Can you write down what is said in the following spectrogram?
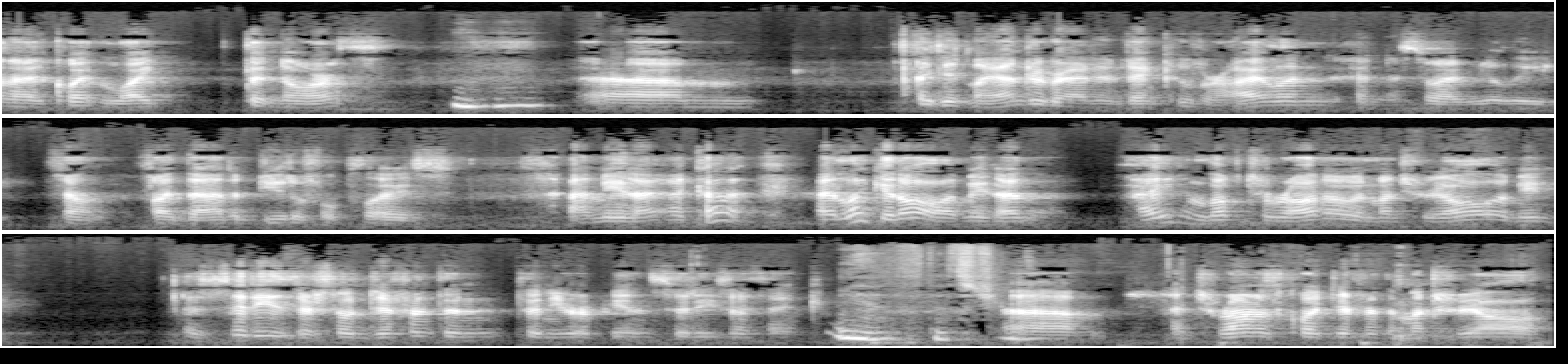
and I quite liked the North. Mm-hmm. Um, I did my undergrad in Vancouver Island, and so I really found find that a beautiful place. I mean, I, I kind of I like it all. I mean, I, I even love Toronto and Montreal. I mean, the cities they're so different than, than European cities. I think. Yes, that's true. Um, and Toronto's quite different than Montreal.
